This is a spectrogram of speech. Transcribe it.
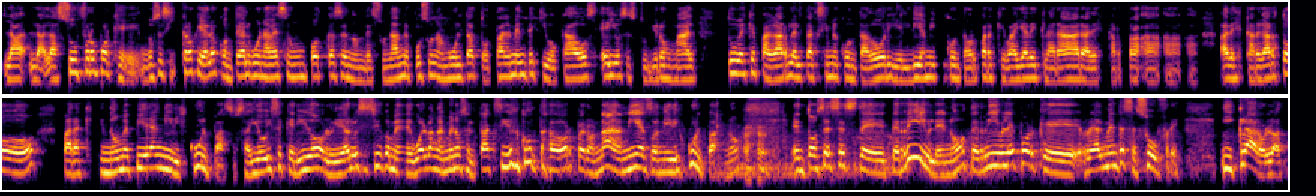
la, la, sufro porque, no sé si, creo que ya lo conté alguna vez en un podcast en donde Sunat me puso una multa totalmente equivocados, ellos estuvieron mal, tuve que pagarle el taxi a mi contador y el día a mi contador para que vaya a declarar, a, descartar, a, a, descargar todo, para que no me pidan ni disculpas. O sea, yo hice querido, lo ideal hubiese sido que me devuelvan al menos el taxi del contador, pero nada, ni eso, ni disculpas, ¿no? Entonces, este, terrible, ¿no? Terrible porque realmente se sufre. Y claro, la,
